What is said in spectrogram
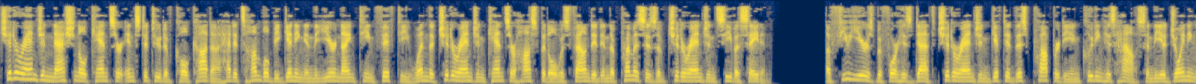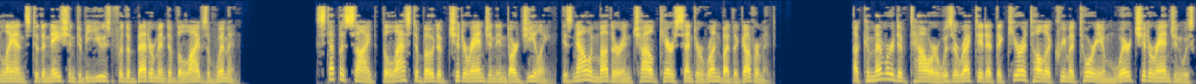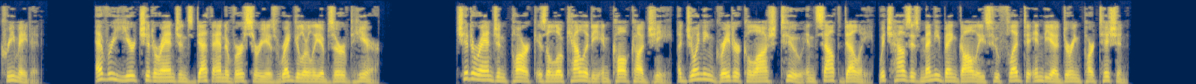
Chittaranjan National Cancer Institute of Kolkata had its humble beginning in the year 1950 when the Chittaranjan Cancer Hospital was founded in the premises of Chittaranjan Seva Sadan. A few years before his death Chittaranjan gifted this property including his house and the adjoining lands to the nation to be used for the betterment of the lives of women. Step Aside, the last abode of Chittaranjan in Darjeeling, is now a mother and child care centre run by the government. A commemorative tower was erected at the Keoratala crematorium where Chittaranjan was cremated. Every year Chittaranjan's death anniversary is regularly observed here. Chittaranjan Park is a locality in Kalkaji, adjoining Greater Kailash II in South Delhi, which houses many Bengalis who fled to India during partition.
